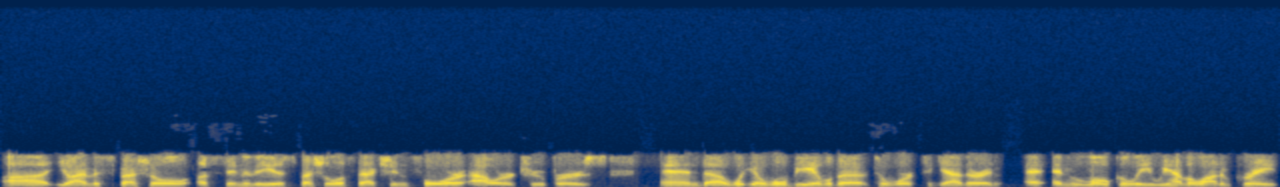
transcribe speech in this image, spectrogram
uh, you know I have a special affinity, a special affection for our troopers, and uh, we, you know we'll be able to to work together. And and locally, we have a lot of great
